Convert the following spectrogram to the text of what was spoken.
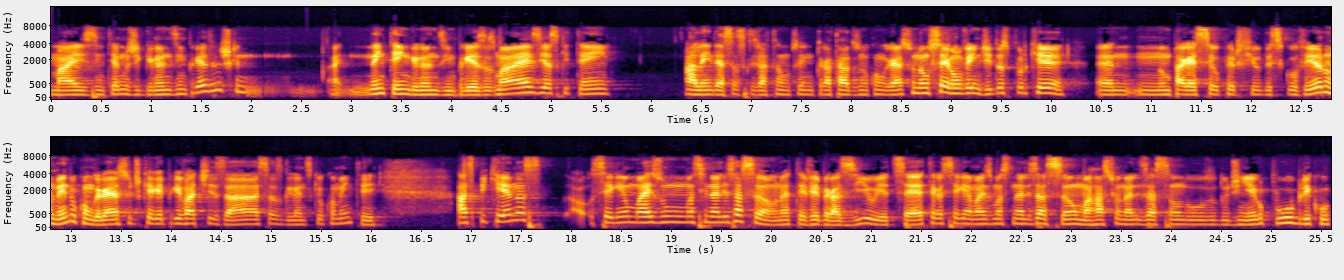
mas em termos de grandes empresas, acho que nem tem grandes empresas mais, e as que têm, além dessas que já estão sendo tratadas no Congresso, não serão vendidas porque é, não parece ser o perfil desse governo, nem do Congresso, de querer privatizar essas grandes que eu comentei. As pequenas seria mais uma sinalização, né? TV Brasil e etc. seria mais uma sinalização, uma racionalização do uso do dinheiro público,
